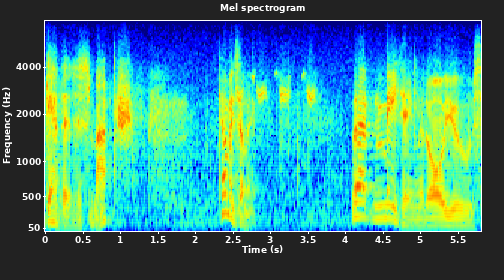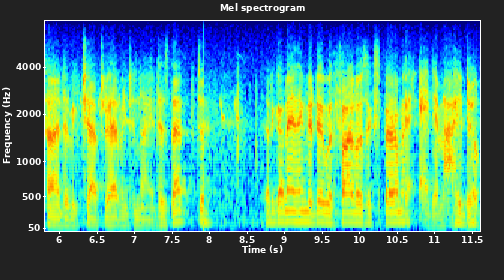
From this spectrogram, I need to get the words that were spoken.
gathered as much. Tell me something. That meeting that all you scientific chaps are having tonight, has that, uh, has that got anything to do with Philo's experiment? Adam, I don't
